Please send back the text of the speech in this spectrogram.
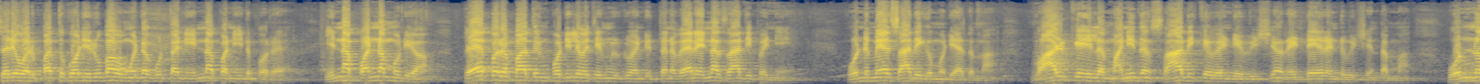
சரி ஒரு பத்து கோடி ரூபாய் உங்ககிட்ட கொடுத்தா நீ என்ன பண்ணிட்டு போகிற என்ன பண்ண முடியும்? பேப்பரை பார்த்துன்னு பொட்டியில் வச்சுருக்க வேண்டியது தானே. வேறு என்ன சாதி பண்ணி ஒன்றுமே சாதிக்க முடியாதும்மா. வாழ்க்கையில் மனிதன் சாதிக்க வேண்டிய விஷயம் ரெண்டே ரெண்டு விஷயந்தாம்மா ஒன்று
